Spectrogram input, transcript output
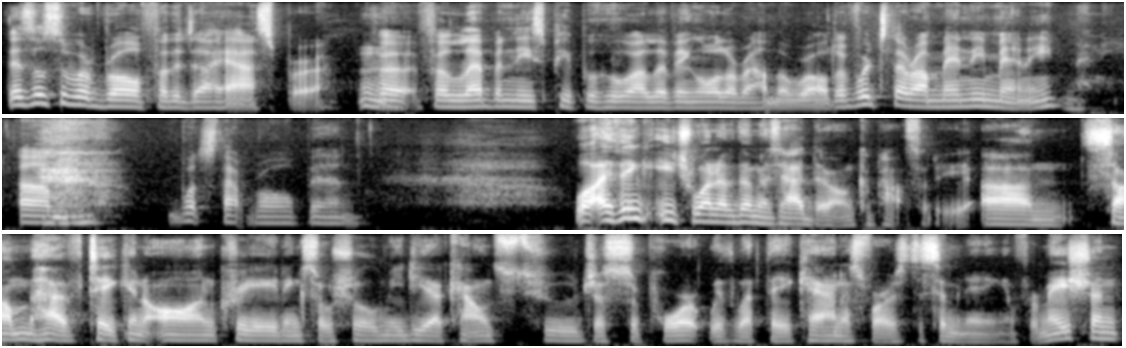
There's also a role for the diaspora, for, for Lebanese people who are living all around the world, of which there are many, many. Um, what's that role been? Well, I think each one of them has had their own capacity. Um, some have taken on creating social media accounts to just support with what they can as far as disseminating information.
